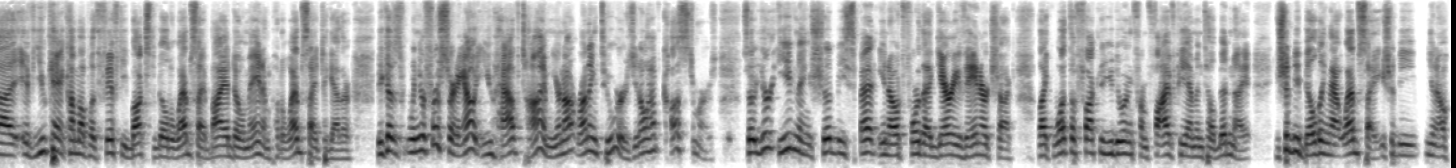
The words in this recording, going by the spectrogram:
uh, if you can't come up with 50 bucks to build a website, buy a domain and put a website together. Because when you're first starting out, you have time. You're not running tours. You don't have customers. So your evening should be spent, you know, for the Gary Vaynerchuk. Like, what the fuck are you doing from 5 p.m. until midnight? You should be building that website. You should be, you know,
